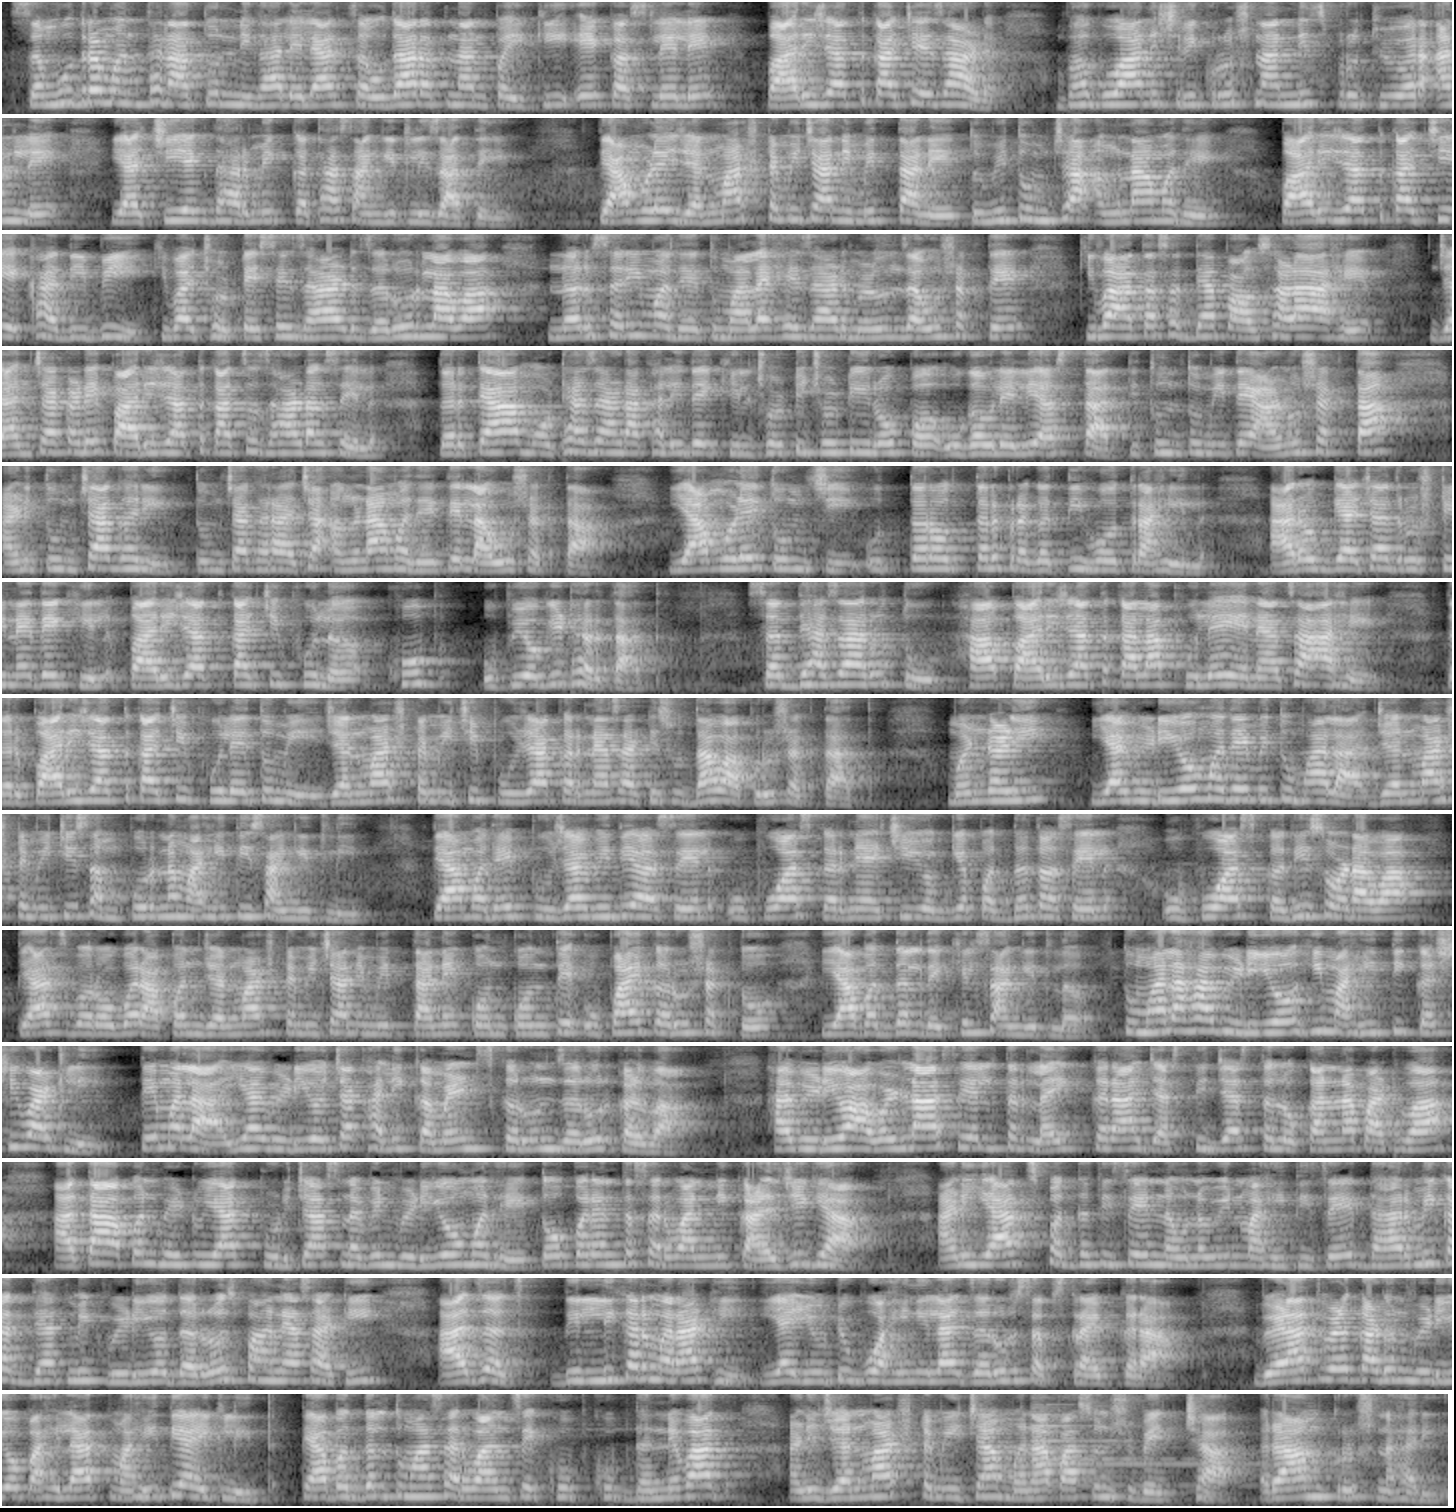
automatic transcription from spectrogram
समुद्र मंथनातून निघालेल्या चौदा रत्नांपैकी एक असलेले पारिजातकाचे झाड भगवान श्रीकृष्णांनीच पृथ्वीवर आणले याची एक धार्मिक कथा सांगितली जाते. त्यामुळे जन्माष्टमीच्या निमित्ताने तुम्ही तुमच्या अंगणामध्ये पारिजातकाची एखादी बी किंवा छोटेसे झाड जरूर लावा. नर्सरीमध्ये तुम्हाला हे झाड मिळून जाऊ शकते. किंवा आता सध्या पावसाळा आहे. ज्यांच्याकडे पारिजातकाचं झाड असेल तर त्या मोठ्या झाडाखाली देखील छोटी छोटी रोपं उगवलेली असतात. तिथून तुम्ही ते आणू शकता आणि तुमच्या घरी तुमच्या घराच्या अंगणामध्ये ते लावू शकता. यामुळे तुमची उत्तरोत्तर प्रगती होत राहील. आरोग्याच्या दृष्टीने देखील पारिजातकाची फुलं खूप उपयोगी ठरतात. सध्याचा ऋतू हा पारिजातकाला फुले येण्याचा आहे. तर पारिजातकाची फुले तुम्ही जन्माष्टमीची पूजा करण्यासाठी सुद्धा वापरू शकतात. मंडळी या व्हिडिओमध्ये मी तुम्हाला जन्माष्टमीची संपूर्ण माहिती सांगितली. त्यामध्ये पूजाविधी असेल उपवास करण्याची योग्य पद्धत असेल उपवास कधी सोडावा त्याचबरोबर आपण जन्माष्टमीच्या निमित्ताने कोणकोणते उपाय करू शकतो याबद्दल देखील सांगितलं. तुम्हाला हा व्हिडिओ ही माहिती कशी वाटली ते मला या व्हिडिओच्या खाली कमेंट्स करून जरूर कळवा. हा व्हिडिओ आवडला असेल तर लाईक करा जास्तीत जास्त लोकांना पाठवा. आता आपण भेटूयात पुढच्याच नवीन व्हिडिओमध्ये. तोपर्यंत सर्वांनी काळजी घ्या आणि याच पद्धतीचे नवनवीन माहितीचे धार्मिक आध्यात्मिक व्हिडिओ दररोज पाहण्यासाठी आजच दिल्लीकर मराठी या यूट्यूब वाहिनीला जरूर सबस्क्राईब करा. वेळात वेळ काढून व्हिडिओ पाहिलात माहिती ऐकलीत त्याबद्दल तुम्हा सर्वांचे खूप खूप धन्यवाद आणि जन्माष्टमीच्या मनापासून शुभेच्छा. रामकृष्ण हरी.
